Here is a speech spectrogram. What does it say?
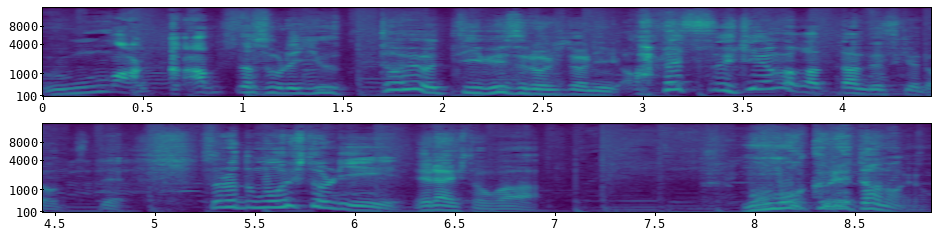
うまかった、それ言ったよ、TBS の人に。あれすげえうまかったんですけど、つって。それともう一人、偉い人が、桃くれたのよ。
